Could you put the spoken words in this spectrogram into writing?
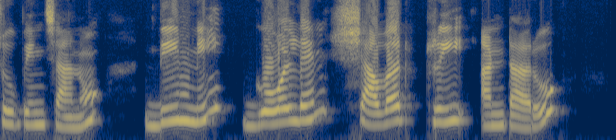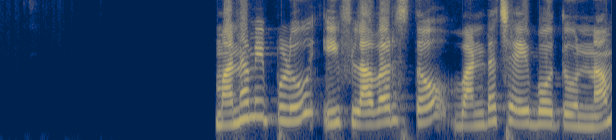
చూపించాను. దీన్ని గోల్డెన్ షవర్ ట్రీ అంటారు. మనం ఇప్పుడు ఈ ఫ్లవర్స్తో వంట చేయబోతున్నాం.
